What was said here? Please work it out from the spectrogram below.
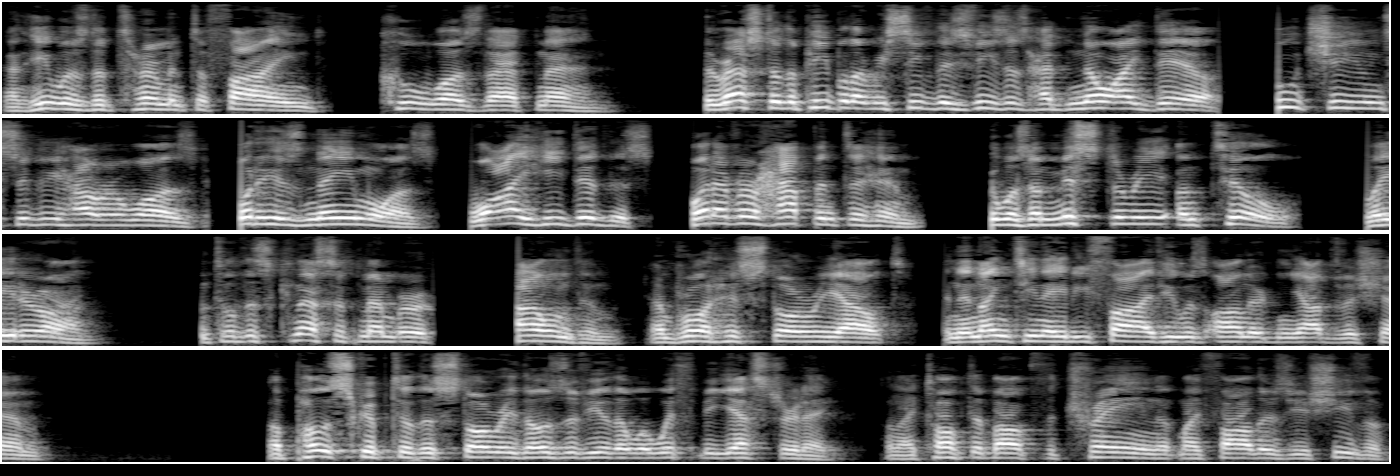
And he was determined to find who was that man. The rest of the people that received these visas had no idea who Chiun Sugihara was, what his name was, why he did this, whatever happened to him. It was a mystery until later on, until this Knesset member found him and brought his story out. And in 1985, he was honored in Yad Vashem. A postscript to the story, those of you that were with me yesterday, when I talked about the train at my father's yeshiva,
